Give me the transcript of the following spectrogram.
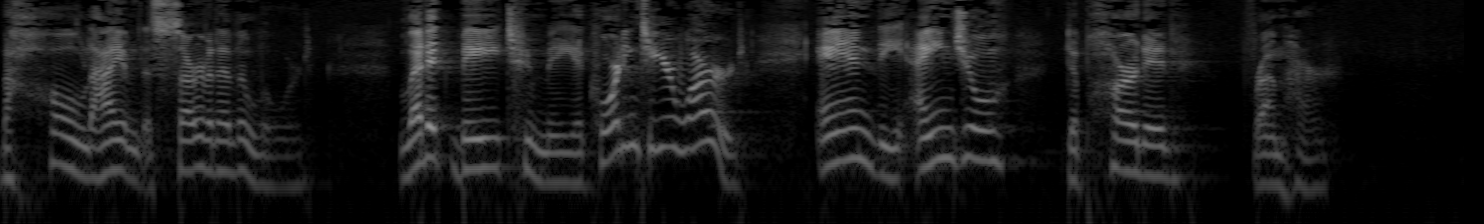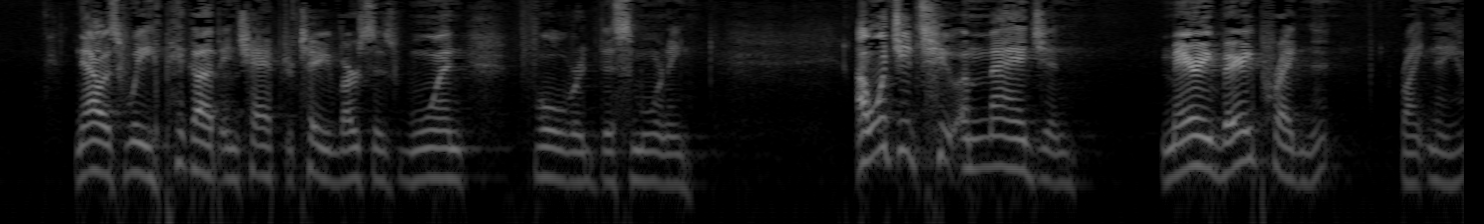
behold, I am the servant of the Lord. Let it be to me according to your word. And the angel departed from her. Now as we pick up in chapter 2 verses 1 forward this morning, I want you to imagine Mary very pregnant right now.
